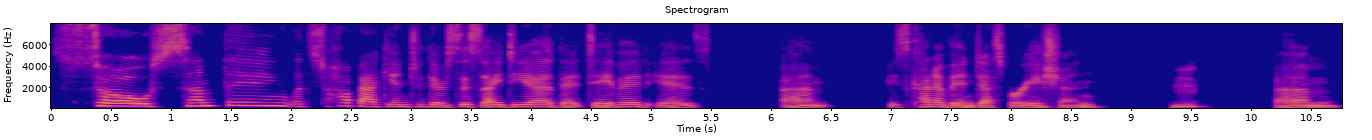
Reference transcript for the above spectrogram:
so something, let's hop back into there's this idea that David is um he's kind of in desperation. Mm. Um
